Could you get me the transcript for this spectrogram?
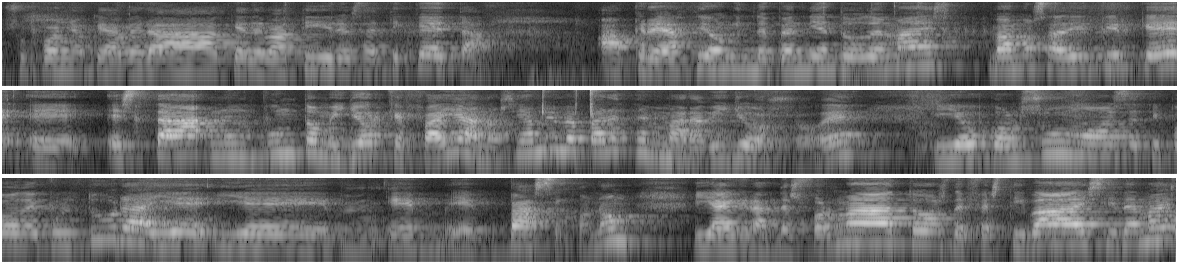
supoño que haberá que debatir esa etiqueta, a creación independiente ou demais, vamos a dicir que eh, está nun punto millor que fai anos, e a mí me parece maravilloso, eh? e eu consumo ese tipo de cultura e é, e é, é, é básico, non? E hai grandes formatos de festivais e demais,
